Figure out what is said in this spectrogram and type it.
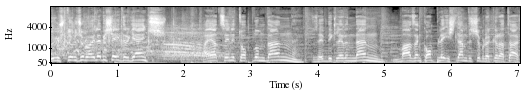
Uyuşturucu böyle bir şeydir genç. Hayat seni toplumdan, sevdiklerinden bazen komple işlem dışı bırakır atar.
